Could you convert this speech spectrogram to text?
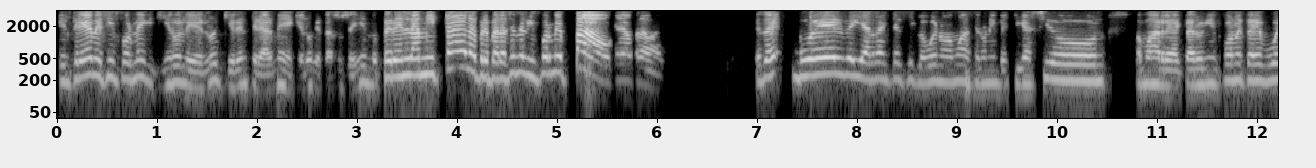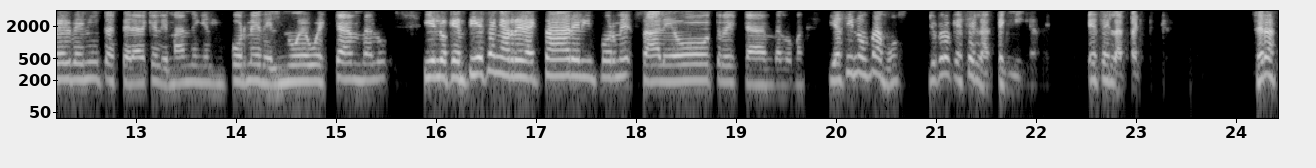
entrégame ese informe que quiero leerlo y quiero enterarme de qué es lo que está sucediendo. Pero en la mitad de la preparación del informe, ¡pau! queda otra vez. Entonces vuelve y arranca el ciclo. Bueno, vamos a hacer una investigación, vamos a redactar un informe. Entonces vuelve a esperar que le manden el informe del nuevo escándalo. Y en lo que empiezan a redactar el informe, sale otro escándalo más. Y así nos vamos. Yo creo que esa es la técnica. Esa es la táctica. ¿Será?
